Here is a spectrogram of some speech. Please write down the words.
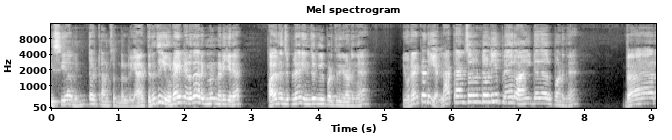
பிஸியாக வின்டர் ட்ரான்ஸ்ஃபர் பண்ணுறது எனக்கு தெரிஞ்சு யுனைடெட் தான் இருக்கணும்னு நினைக்கிறேன். பதினஞ்சு பிளேயர் இன்ஜுரிகள் படுத்திருக்கிறானுங்க. யுனைடெட் எல்லா ட்ரான்ஸ்ஃபர் விண்டோலையும் பிளேயர் வாங்கிட்டே தான் இருப்பானுங்க. வேற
